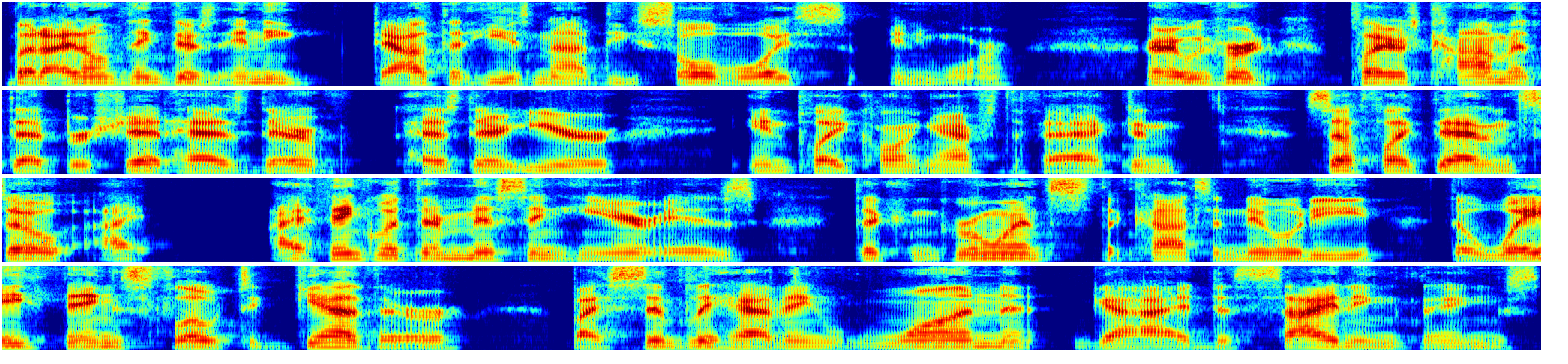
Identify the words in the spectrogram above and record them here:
But I don't think there's any doubt that he is not the sole voice anymore. All right, we've heard players comment that Burchett has their has their ear in play calling after the fact and stuff like that. And so I I think what they're missing here is the congruence, the continuity, the way things flow together by simply having one guy deciding things,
